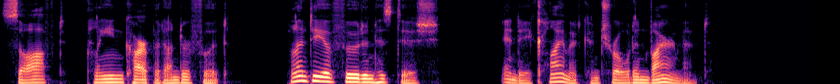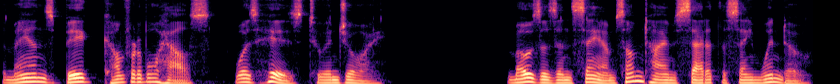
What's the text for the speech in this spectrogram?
soft, clean carpet underfoot, plenty of food in his dish, and a climate controlled environment. The man's big, comfortable house was his to enjoy. Moses and Sam sometimes sat at the same window,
